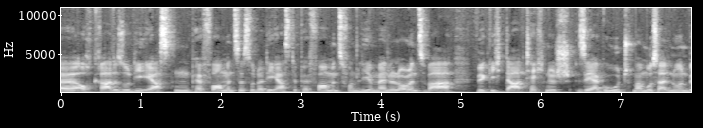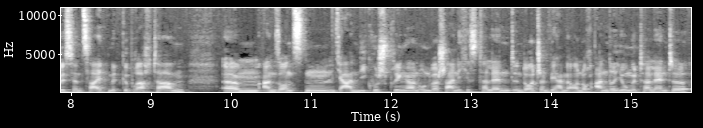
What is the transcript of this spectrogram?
äh, auch gerade so die ersten Performances oder die erste Performance von Liam Mandel Lawrence war wirklich darttechnisch sehr gut. Man muss halt nur ein bisschen Zeit mitgebracht haben. Ähm, ansonsten, ja, Nico Springer, ein unwahrscheinliches Talent in Deutschland. Wir haben ja auch noch andere junge Talente,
